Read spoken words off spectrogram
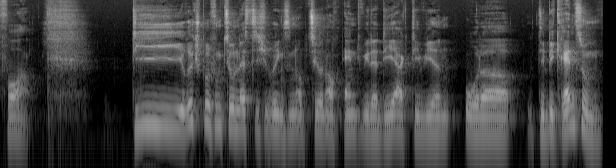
vor. Die Rückspulfunktion lässt sich übrigens in Option auch entweder deaktivieren oder die Begrenzung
